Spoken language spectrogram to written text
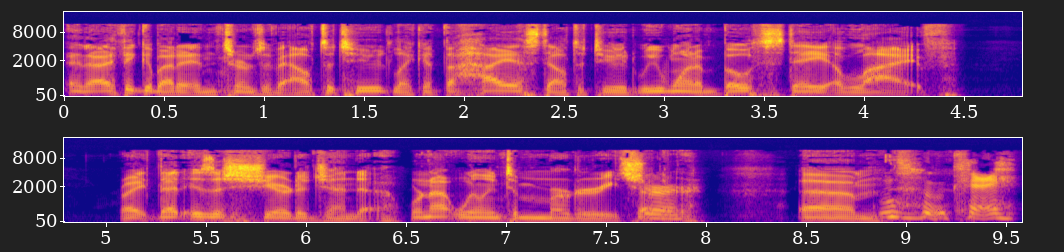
and I think about it in terms of altitude. Like at the highest altitude, we want to both stay alive, right? That is a shared agenda. We're not willing to murder each Sure. other. Um, okay.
